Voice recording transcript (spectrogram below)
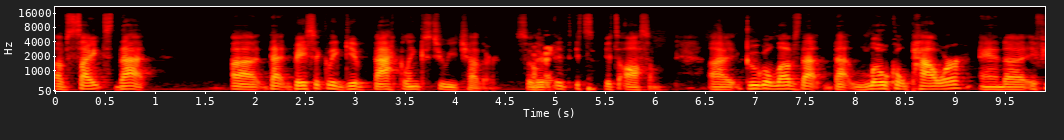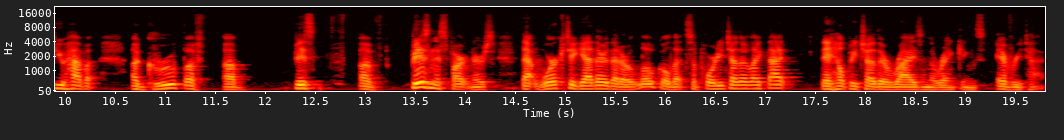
of sites that uh, that basically give backlinks to each other. So okay. it, it's it's awesome. Uh, Google loves that that local power, and uh, if you have a, a group of of, biz, of business partners that work together that are local that support each other like that, they help each other rise in the rankings every time.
